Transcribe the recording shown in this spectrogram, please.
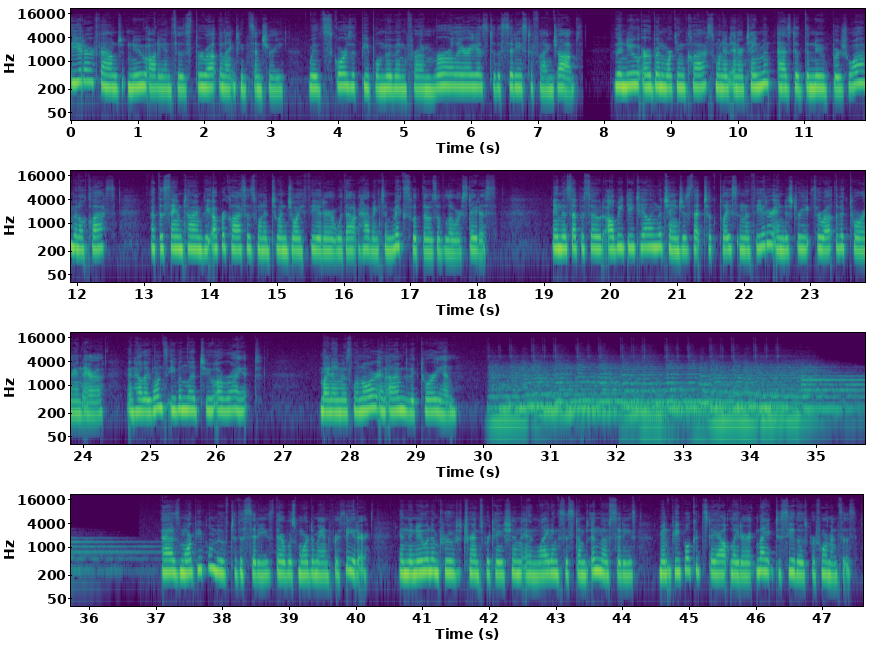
Theater found new audiences throughout the 19th century, with scores of people moving from rural areas to the cities to find jobs. The new urban working class wanted entertainment, as did the new bourgeois middle class. At the same time, the upper classes wanted to enjoy theater without having to mix with those of lower status. In this episode, I'll be detailing the changes that took place in the theater industry throughout the Victorian era and how they once even led to a riot. My name is Lenore, and I'm the Victorienne. As more people moved to the cities, there was more demand for theater, and the new and improved transportation and lighting systems in those cities meant people could stay out later at night to see those performances.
